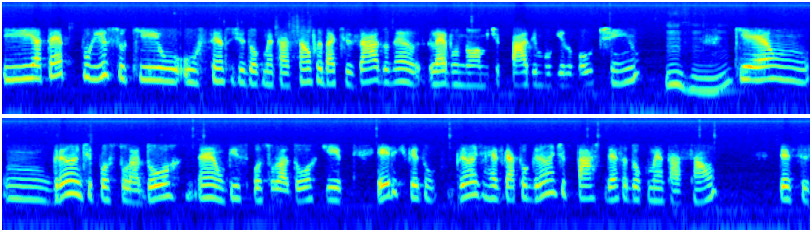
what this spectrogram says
E até por isso que o, o, centro de documentação foi batizado, né, leva o nome de Padre Murilo Moutinho, uhum. que é um, um, grande postulador, né, um vice-postulador, que ele que fez um grande, resgatou grande parte dessa documentação, desses,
